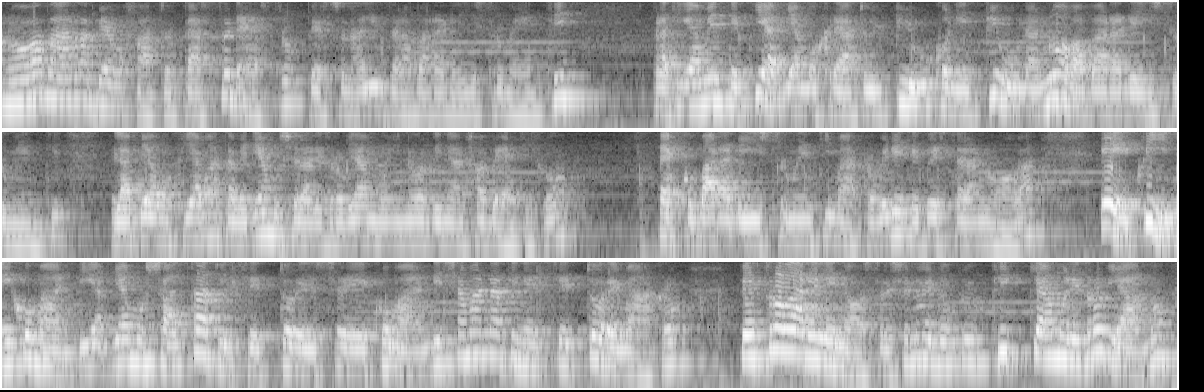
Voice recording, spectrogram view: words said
nuova barra abbiamo fatto tasto destro, personalizza la barra degli strumenti, praticamente qui abbiamo creato il più, con il più una nuova barra degli strumenti e l'abbiamo chiamata, vediamo se la ritroviamo in ordine alfabetico, ecco barra degli strumenti macro, vedete questa è la nuova e qui nei comandi abbiamo saltato il settore comandi, siamo andati nel settore macro per trovare le nostre, se noi dopo clicchiamo le troviamo,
